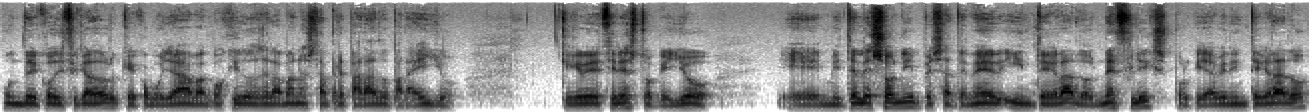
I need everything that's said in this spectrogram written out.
Un decodificador que como ya van cogidos de la mano está preparado para ello. ¿Qué quiere decir esto? Que yo en mi tele Sony, pese a tener integrado Netflix, porque ya viene integrado,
